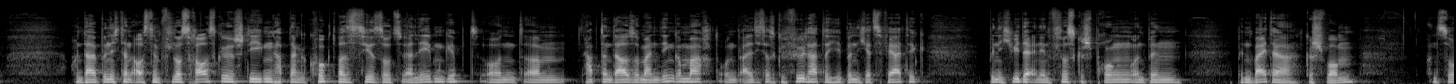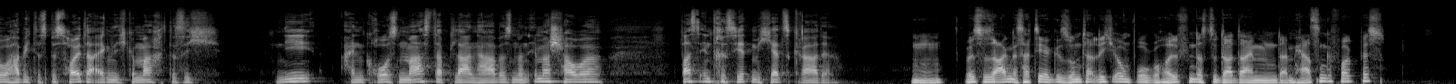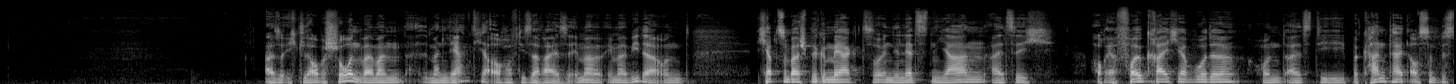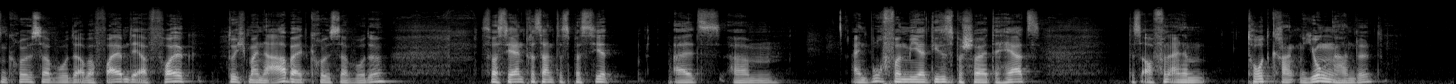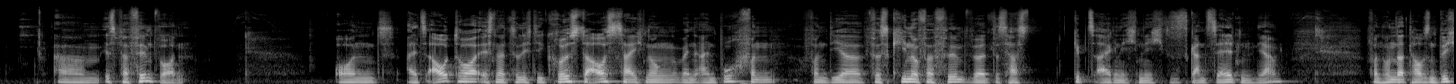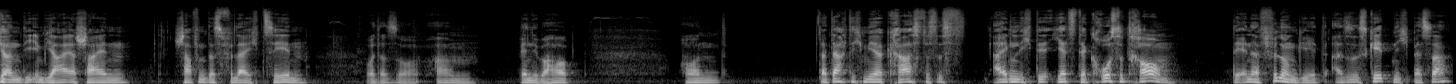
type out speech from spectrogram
Und da bin ich dann aus dem Fluss rausgestiegen, habe dann geguckt, was es hier so zu erleben gibt und ähm, habe dann da so mein Ding gemacht. Und als ich das Gefühl hatte, hier bin ich jetzt fertig, bin ich wieder in den Fluss gesprungen und bin, bin weiter geschwommen. Und so habe ich das bis heute eigentlich gemacht, dass ich nie einen großen Masterplan habe, sondern immer schaue, was interessiert mich jetzt gerade. Mhm. Würdest du sagen, das hat dir gesundheitlich irgendwo geholfen, dass du da deinem, deinem Herzen gefolgt bist? Also ich glaube schon, weil man, man lernt ja auch auf dieser Reise immer, immer wieder. Und ich habe zum Beispiel gemerkt, so in den letzten Jahren, als ich auch erfolgreicher wurde und als die Bekanntheit auch so ein bisschen größer wurde, aber vor allem der Erfolg durch meine Arbeit größer wurde, ist was sehr Interessantes passiert, als ähm, ein Buch von mir, Dieses bescheuerte Herz, das auch von einem todkranken Jungen handelt, ähm, ist verfilmt worden. Und als Autor ist natürlich die größte Auszeichnung, wenn ein Buch von, von dir fürs Kino verfilmt wird, das gibt es eigentlich nicht. Das ist ganz selten, ja. Von 100.000 Büchern, die im Jahr erscheinen, schaffen das vielleicht zehn oder so, ähm, wenn überhaupt. Und da dachte ich mir, krass, das ist eigentlich de, jetzt der große Traum, der in Erfüllung geht. Also es geht nicht besser.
